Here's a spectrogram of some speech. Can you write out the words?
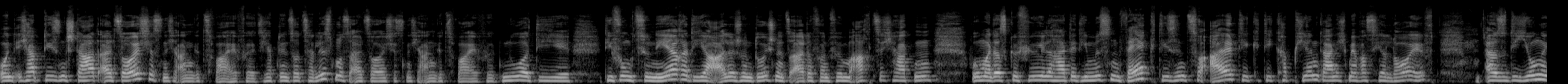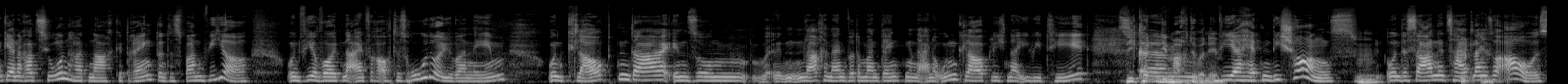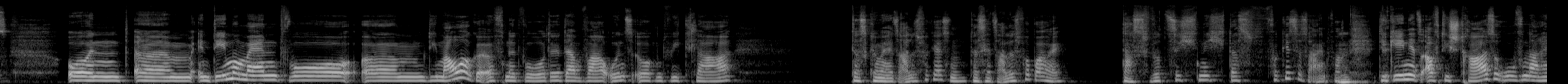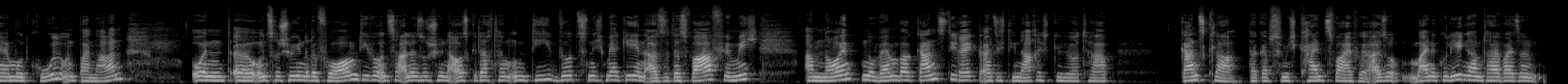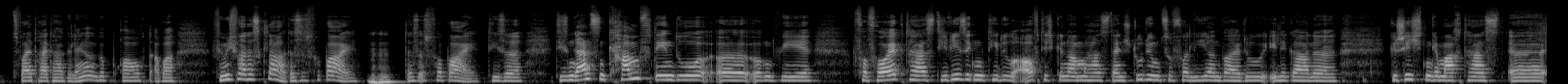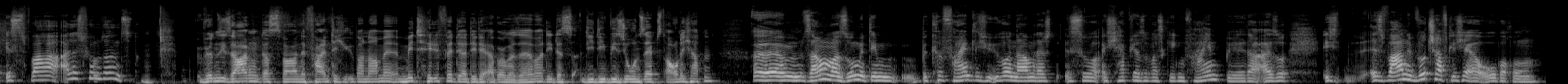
Und ich habe diesen Staat als solches nicht angezweifelt. Ich habe den Sozialismus als solches nicht angezweifelt. Nur die, die Funktionäre, die ja alle schon Durchschnittsalter von 85 hatten, wo man das Gefühl hatte, die müssen weg, die sind zu alt, die, die kapieren gar nicht mehr, was hier läuft. Also die junge Generation hat nachgedrängt und das waren wir. Und wir wollten einfach auch das Ruder übernehmen und glaubten da in so einem, im Nachhinein würde man denken, in einer unglaublichen Naivität. Sie könnten ähm, die Macht übernehmen. Wir hätten die Chance. Mhm. Und es sah eine Zeit lang so aus. Und ähm, in dem Moment, wo ähm, die Mauer geöffnet wurde, da war uns irgendwie klar, das können wir jetzt alles vergessen. Das ist jetzt alles vorbei. Das wird sich nicht, das vergiss es einfach. Mhm. Die gehen jetzt auf die Straße, rufen nach Helmut Kohl und Bananen und äh, unsere schönen Reformen, die wir uns da alle so schön ausgedacht haben, um die wird's nicht mehr gehen. Also das war für mich am 9. November ganz direkt, als ich die Nachricht gehört habe, ganz klar, da gab's für mich keinen Zweifel. Also meine Kollegen haben teilweise zwei, drei Tage länger gebraucht, aber für mich war das klar, das ist vorbei. Mhm. Das ist vorbei. Diese, diesen ganzen Kampf, den du äh, irgendwie verfolgt hast, die Risiken, die du auf dich genommen hast, dein Studium zu verlieren, weil du illegale Geschichten gemacht hast. Äh, es war alles für umsonst. Würden Sie sagen, das war eine feindliche Übernahme mit Hilfe der DDR-Bürger selber, die das, die Division selbst auch nicht hatten? Ähm, sagen wir mal so, mit dem Begriff feindliche Übernahme, das ist so, ich habe ja sowas gegen Feindbilder. Also ich, es war eine wirtschaftliche Eroberung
